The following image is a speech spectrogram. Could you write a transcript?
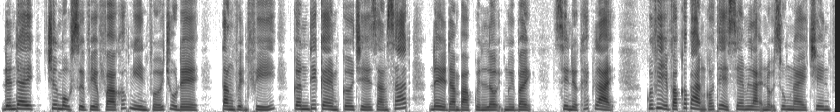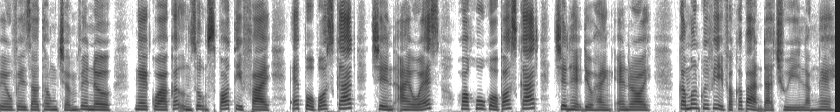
Đến đây, chuyên mục sự việc và góc nhìn với chủ đề tăng viện phí cần đi kèm cơ chế giám sát để đảm bảo quyền lợi người bệnh. Xin được khép lại. Quý vị và các bạn có thể xem lại nội dung này trên vovgiao thông.vn, nghe qua các ứng dụng Spotify, Apple Podcast trên iOS hoặc Google Podcast trên hệ điều hành Android. Cảm ơn quý vị và các bạn đã chú ý lắng nghe.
